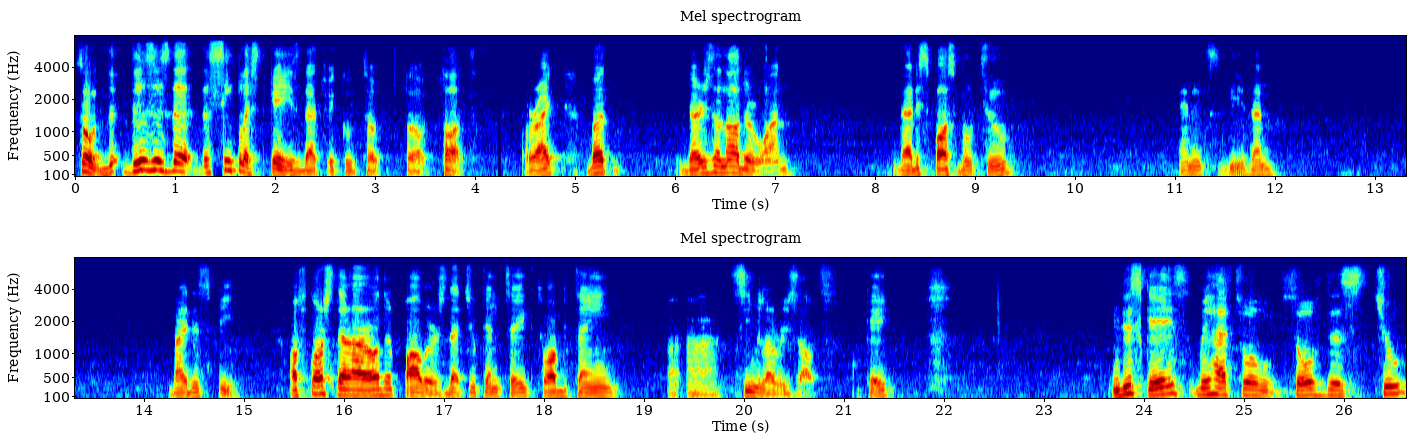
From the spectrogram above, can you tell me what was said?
So th this is the, the simplest case that we could th th thought. All right. But there is another one that is possible too. And it's given by this P. Of course, there are other powers that you can take to obtain uh, uh, similar results. Okay. In this case, we have to solve these two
